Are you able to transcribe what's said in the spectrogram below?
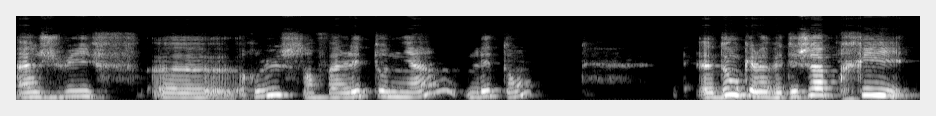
un juif russe, enfin lettonien, letton, euh, donc, elle avait déjà pris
